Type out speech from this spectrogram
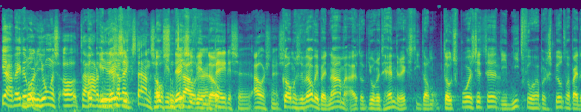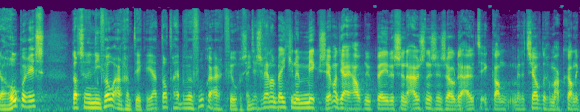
Ja, nee, Door de jongens oh, te halen die er gelijk staan. Zoals ook in een deze window. en Pedersen, Ouwersnus. komen ze wel weer bij namen uit. Ook Jorrit Hendricks, die dan op doodspoor zitten. Die niet veel hebben gespeeld. Waarbij de hoper is dat ze een niveau aan gaan tikken. Ja, dat hebben we vroeger eigenlijk veel gezien. Het is wel een beetje een mix, hè? want jij haalt nu Pedersen, Uisnes en zo eruit. Ik kan met hetzelfde gemak kan ik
